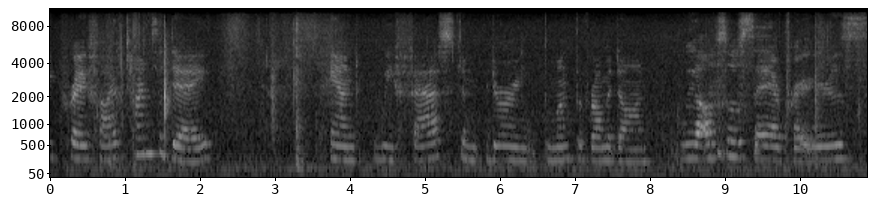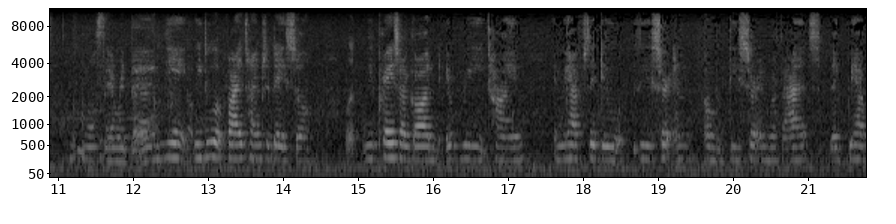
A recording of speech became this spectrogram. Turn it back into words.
We pray five times a day, and we fast and during the month of Ramadan. We also say our prayers mostly every day. We, we do it five times a day, so we praise our God every time, and we have to do these certain um, these certain rakats. Like we have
